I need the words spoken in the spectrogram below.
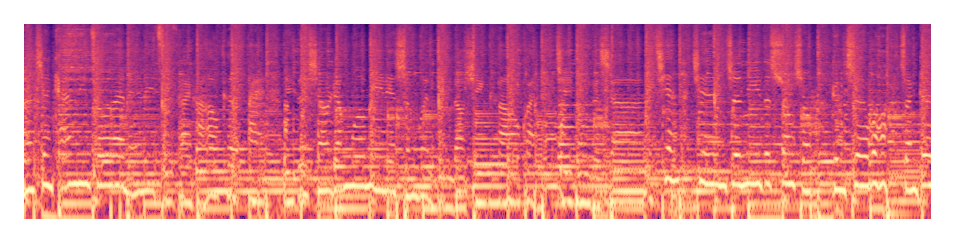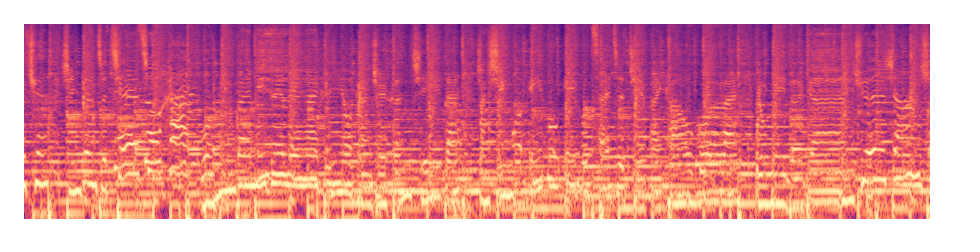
转身看你走来，美丽姿态好可爱。你的笑让我迷恋升温，颠倒心好快，激动的向前，牵着你的双手，跟着我转个圈，心跟着节奏嗨。我明白你对恋爱很有感觉，很期待，相信我一步一步踩着节拍靠过来，有你的感觉，享受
